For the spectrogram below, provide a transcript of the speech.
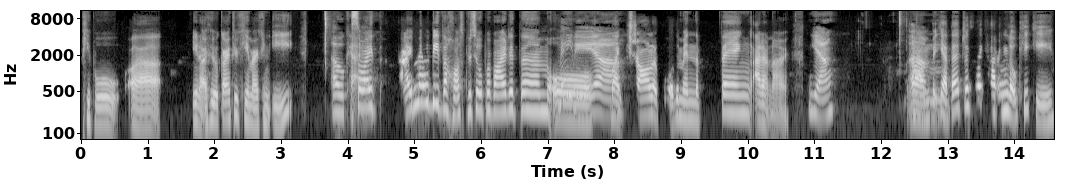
people uh you know who are going through chemo can eat. Okay. So I I maybe the hospital provided them or Maybe, yeah. like Charlotte brought them in the thing. I don't know. yeah. Um, but yeah, they're just like having a little kiki.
